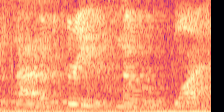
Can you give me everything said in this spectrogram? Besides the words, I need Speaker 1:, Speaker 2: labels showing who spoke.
Speaker 1: it's not number three, this is number one.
